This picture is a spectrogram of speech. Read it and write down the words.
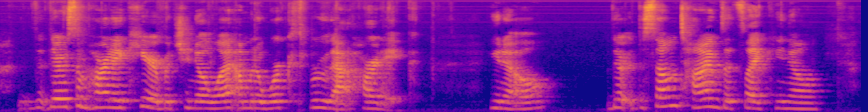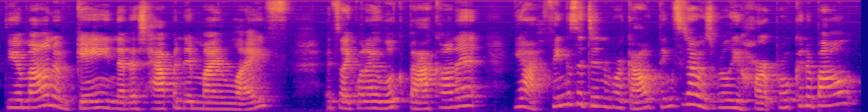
there's some heartache here, but you know what? I'm going to work through that heartache. You know, there sometimes it's like, you know, the amount of gain that has happened in my life it's like when I look back on it, yeah, things that didn't work out, things that I was really heartbroken about,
